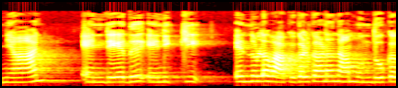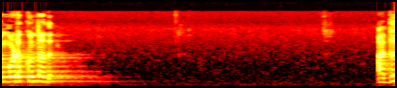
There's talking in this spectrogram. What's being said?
ഞാൻ എന്റേത് എനിക്ക് എന്നുള്ള വാക്കുകൾക്കാണ് നാം മുൻതൂക്കം കൊടുക്കുന്നത്. അത്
